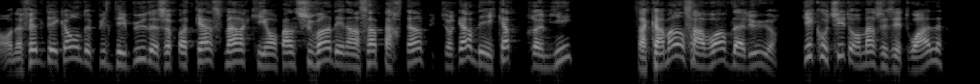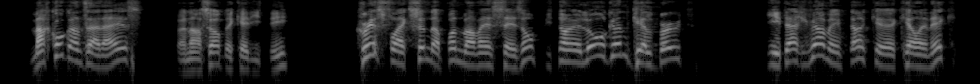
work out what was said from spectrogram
on a fait le décompte depuis le début de ce podcast, Marc, et on parle souvent des lanceurs partants. Puis tu regardes les quatre premiers, ça commence à avoir de l'allure. Kikuchi au match des étoiles, Marco Gonzalez, un lanceur de qualité. Chris Flaxon n'a pas de mauvaise saison. Puis tu as un Logan Gilbert qui est arrivé en même temps que Kellenick.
